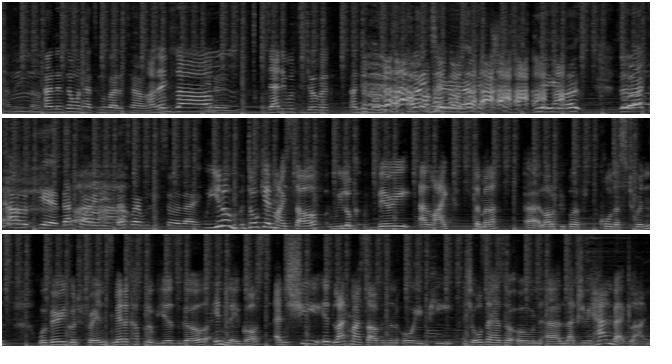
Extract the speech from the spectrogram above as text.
I think so. And then someone had to move out of town. I think so. You know, Daddy moved to Joburg. and then mommy Nigeria, Lagos. So that's how, yeah, that's how it is. That's why we look so alike. You know, Toke and myself, we look very alike, similar. Uh, a lot of people have called us twins. We're very good friends. Met a couple of years ago in Lagos, and she is like myself is an OAP, and she also has her own uh, luxury handbag line.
